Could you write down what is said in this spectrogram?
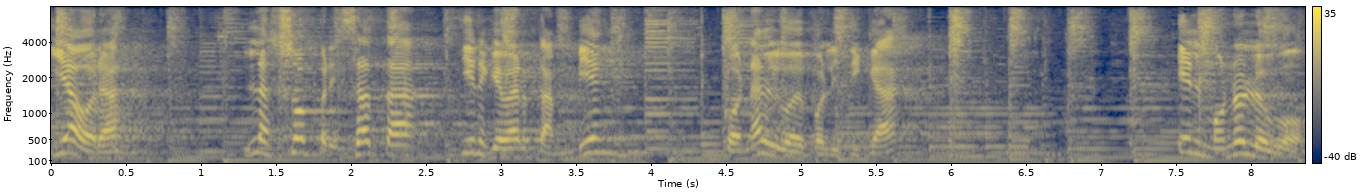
Y ahora, la sorpresata tiene que ver también con algo de política. El monólogo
